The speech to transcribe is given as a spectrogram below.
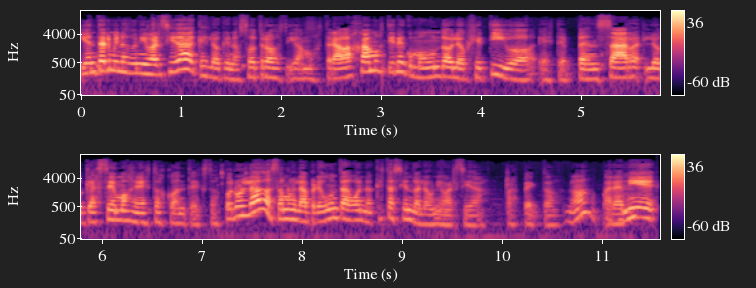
Y en términos de universidad, que es lo que nosotros, digamos, trabajamos, tiene como un doble objetivo este, pensar lo que hacemos en estos contextos. Por un lado, hacernos la pregunta, bueno, ¿qué está haciendo la universidad respecto? ¿no? Para mí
